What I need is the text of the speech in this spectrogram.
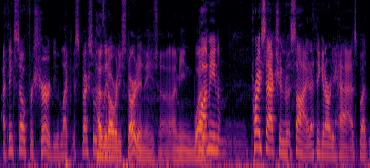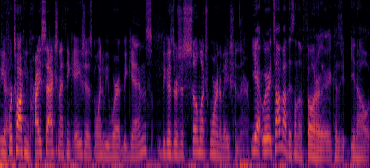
I think so for sure, dude. Like especially with Has it already started in Asia? I mean, what? Well, I mean, price action aside, I think it already has. But know, if we're talking price action, I think Asia is going to be where it begins because there's just so much more innovation there. Yeah, we were talking about this on the phone earlier because you know,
